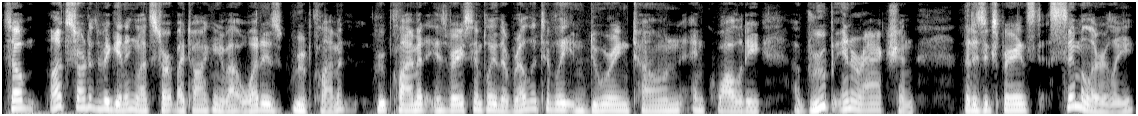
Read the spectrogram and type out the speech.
So let's start at the beginning. Let's start by talking about what is group climate. Group climate is very simply the relatively enduring tone and quality of group interaction that is experienced similarly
